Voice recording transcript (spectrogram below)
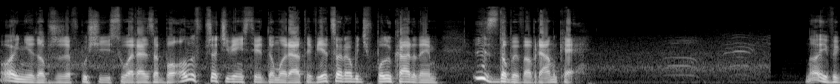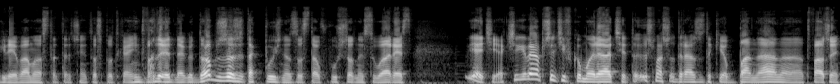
Oj, niedobrze, że wpuścili Suareza, bo on w przeciwieństwie do Moraty wie co robić w polu karnym i zdobywa bramkę. No i wygrywamy ostatecznie to spotkanie 2 do 1. Dobrze, że tak późno został wpuszczony Suarez. Wiecie, jak się gra przeciwko Moracie, to już masz od razu takiego banana na twarzy,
